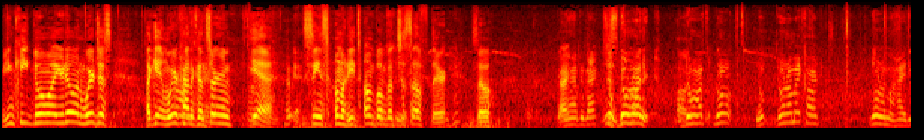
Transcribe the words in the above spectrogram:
you can keep doing what you're doing. We're just, again, we're kind of concerned, yeah. Yeah. seeing somebody dump a bunch of stuff there. So, Can I have it back? No, don't run it. Don't, have to, don't, no, don't run my card. Don't run my ID.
